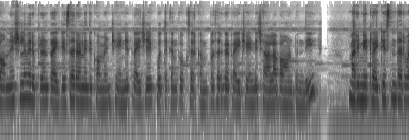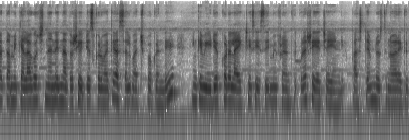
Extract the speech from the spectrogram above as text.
కాంబినేషన్లో మీరు ఎప్పుడైనా ట్రై చేశారనేది కామెంట్ చేయండి. ట్రై చేయకపోతే కనుక ఒకసారి కంపల్సరీగా ట్రై చేయండి చాలా బాగుంటుంది. మరి మీరు ట్రై చేసిన తర్వాత మీకు ఎలాగొచ్చింది అనేది నాతో షేర్ చేసుకోవడం అయితే అస్సలు మర్చిపోకండి. ఇంకా వీడియోకి కూడా లైక్ చేసేసి మీ ఫ్రెండ్స్కి కూడా షేర్ చేయండి. ఫస్ట్ టైం చూస్తున్న వారైతే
